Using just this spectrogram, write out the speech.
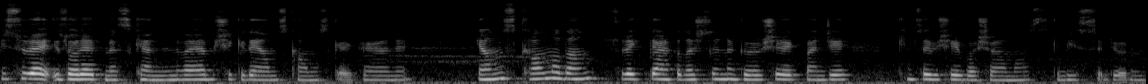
Bir süre izole etmesi kendini veya bir şekilde yalnız kalması gerekiyor. Yani yalnız kalmadan sürekli arkadaşlarına görüşerek bence kimse bir şey başaramaz gibi hissediyorum.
